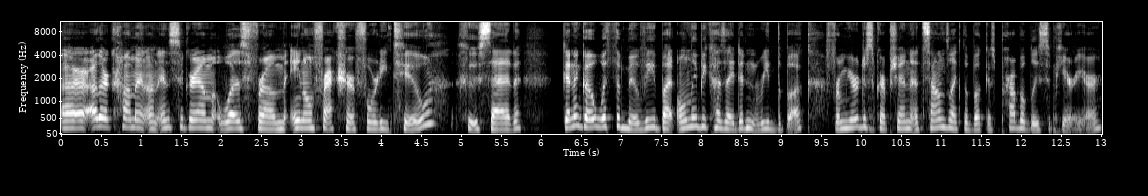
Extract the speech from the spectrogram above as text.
Our other comment on Instagram was from Anal Fracture 42, who said, Gonna go with the movie, but only because I didn't read the book. From your description, it sounds like the book is probably superior.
